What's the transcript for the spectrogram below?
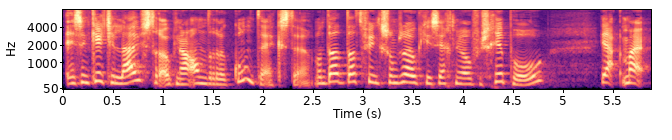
eens een keertje luisteren ook naar andere contexten. Want dat, dat vind ik soms ook. Je zegt nu over Schiphol. Ja, maar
